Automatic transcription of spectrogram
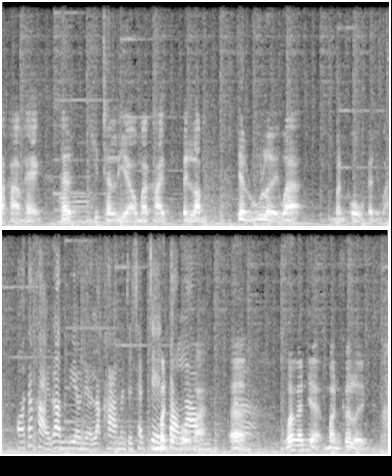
ราคาแพง ถ้าอ๋อคิดเฉลี่ยเอามาขายเป็นลำจะรู้เลยว่ามันโกงกันดีกว่าอ๋อ ถ้าขายลำเดียวเนี่ยราคามันจะชัดเจนมันจะต่อโผล่ลมาำเอออ่าเพราะงั้นเนี่ยมันก็เลยข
